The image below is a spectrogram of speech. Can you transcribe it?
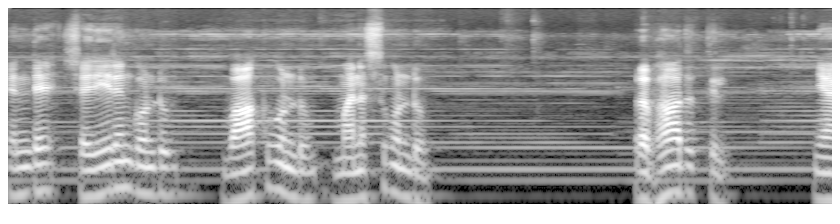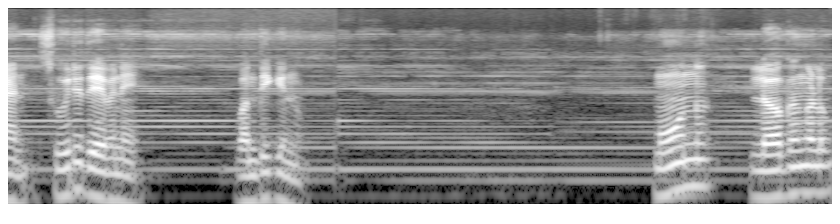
എന്റെ ശരീരം കൊണ്ടും വാക്കുകൊണ്ടും മനസ്സുകൊണ്ടും പ്രഭാതത്തിൽ ഞാൻ സൂര്യദേവനെ വന്ദിക്കുന്നു. മൂന്ന് ലോകങ്ങളും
